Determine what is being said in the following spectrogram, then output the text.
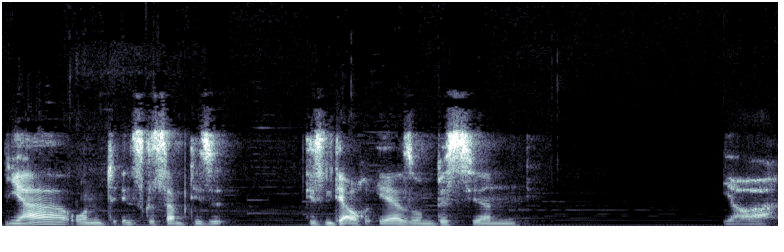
ja, und insgesamt diese, die sind ja auch eher so ein bisschen, ja,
